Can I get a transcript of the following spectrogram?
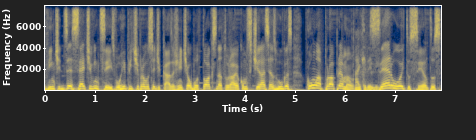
020 1726. Vou repetir pra você de casa, gente, é o Botox natural, é como se tirasse as rugas com a própria mão. Ai, que delícia. 0800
